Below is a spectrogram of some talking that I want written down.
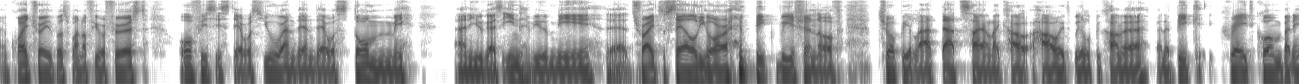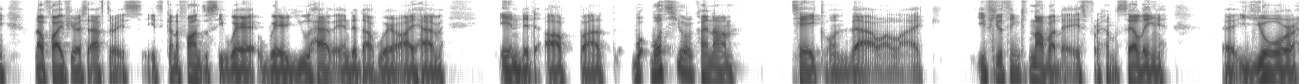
I'm quite sure it was one of your first offices. There was you, and then there was Tommy and you guys interviewed me, uh, try to sell your big vision of Jobilla at that time, like how, how it will become a kind of big, great company. Now, five years after, it's it's kind of fun to see where where you have ended up, where I have ended up. But what's your kind of take on that one? Like, if you think nowadays, for example, selling uh, your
